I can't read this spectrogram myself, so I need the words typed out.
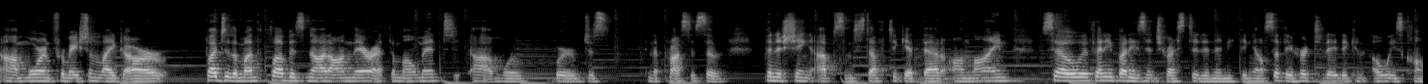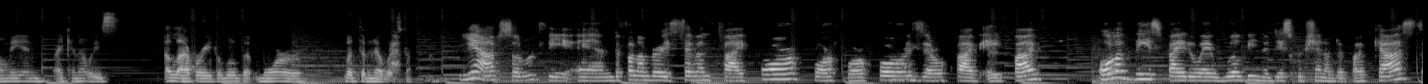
um, more information, like our Fudge of the Month Club is not on there at the moment. Um, we're we're just in the process of finishing up some stuff to get that online. So if anybody's interested in anything else that they heard today, they can always call me and I can always elaborate a little bit more or let them know what's going on. Yeah, absolutely. And the phone number is 754 444 0585. All of these, by the way, will be in the description of the podcast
